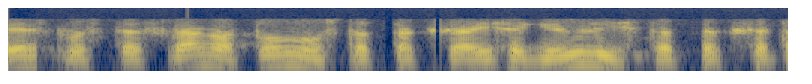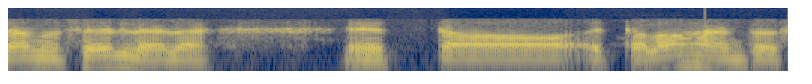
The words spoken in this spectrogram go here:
vestlustes väga tunnustatakse ja isegi ülistatakse tänu sellele, et ta, et ta lahendas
